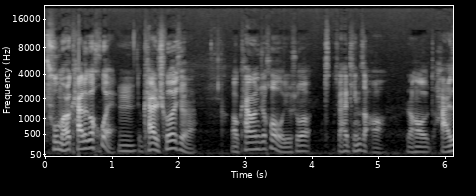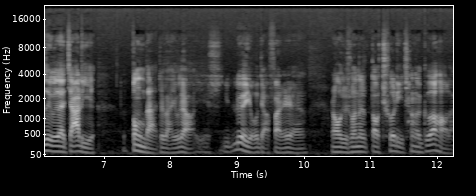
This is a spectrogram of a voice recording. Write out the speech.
出门开了个会，嗯就开着车去了。然后开完之后我就说这还挺早，然后孩子又在家里蹦跶，对吧？有点略有点烦人。然后我就说那到车里唱个歌好了。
